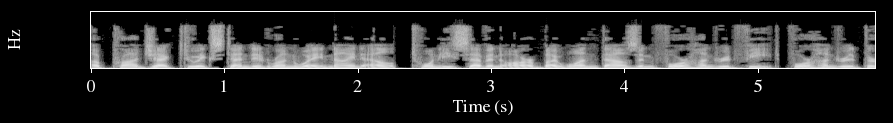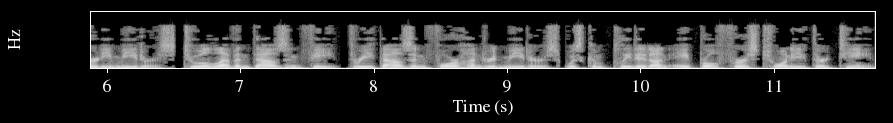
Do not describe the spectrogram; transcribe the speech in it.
A project to extended runway 9L, 27R by 1,400 feet 430 meters to 11,000 feet 3,400 meters was completed on April 1, 2013.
